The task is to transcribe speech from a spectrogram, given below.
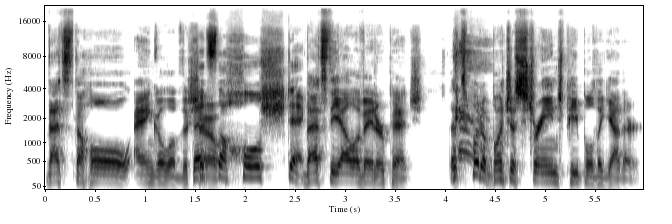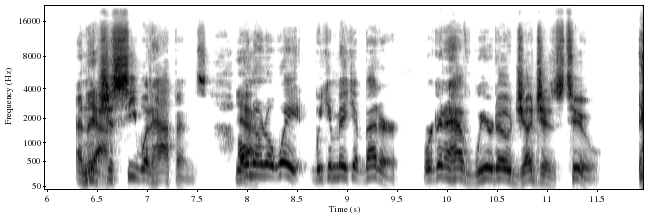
That's the whole angle of the show. That's the whole shtick. That's the elevator pitch. Let's put a bunch of strange people together and then Yeah. just see what happens. Oh, yeah. Oh, no, no, wait. We can make it better. We're going to have weirdo judges too.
